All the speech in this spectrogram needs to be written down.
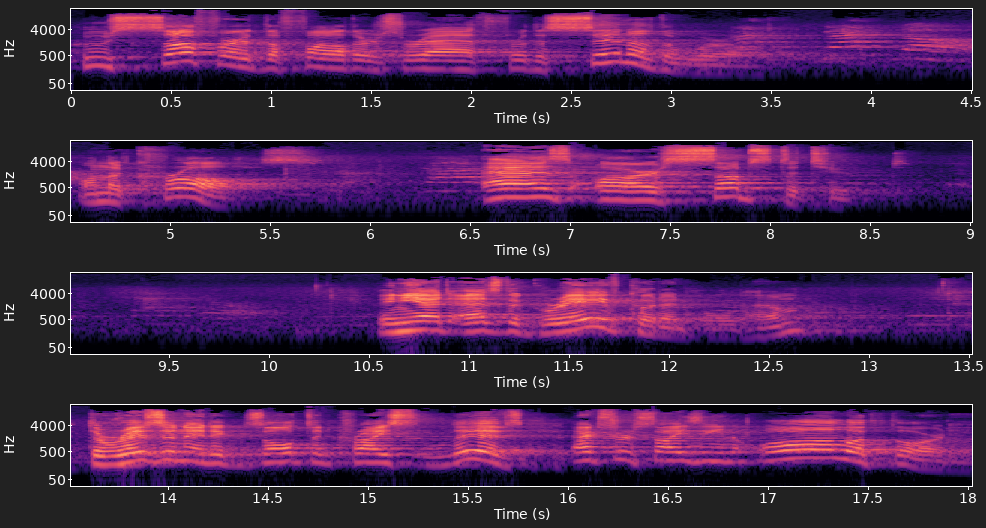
who suffered the Father's wrath for the sin of the world on the cross as our substitute. And yet, as the grave couldn't hold him, the risen and exalted Christ lives, exercising all authority.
